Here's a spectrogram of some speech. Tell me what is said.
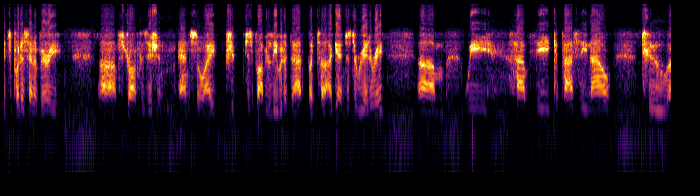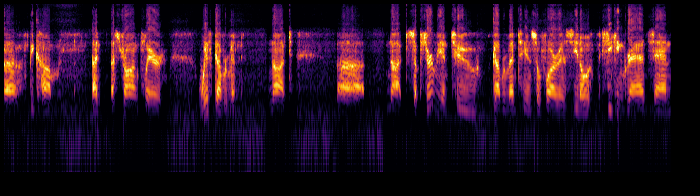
it's put us in a very uh, strong position, and so I should just probably leave it at that. But uh, again, just to reiterate, um, we have the capacity now to uh, become a, strong player with government, not uh, not subservient to government insofar as you know seeking grants and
